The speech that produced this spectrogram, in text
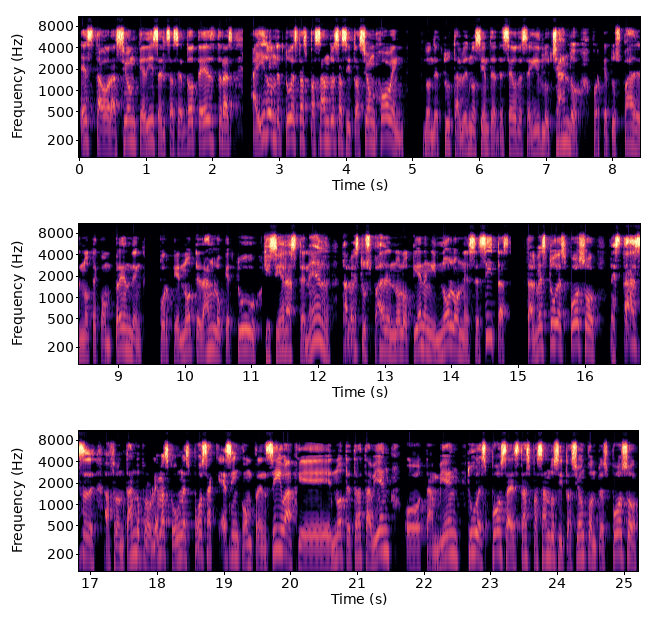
esta oración que dice el sacerdote Esdras, ahí donde tú estás pasando esa situación joven, donde tú tal vez no sientes deseo de seguir luchando porque tus padres no te comprenden, porque no te dan lo que tú quisieras tener. Tal vez tus padres no lo tienen y no lo necesitas. Tal vez tu esposo estás eh, afrontando problemas con una esposa que es incomprensiva, que no te trata bien, o también tu esposa estás pasando situación con tu esposo,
